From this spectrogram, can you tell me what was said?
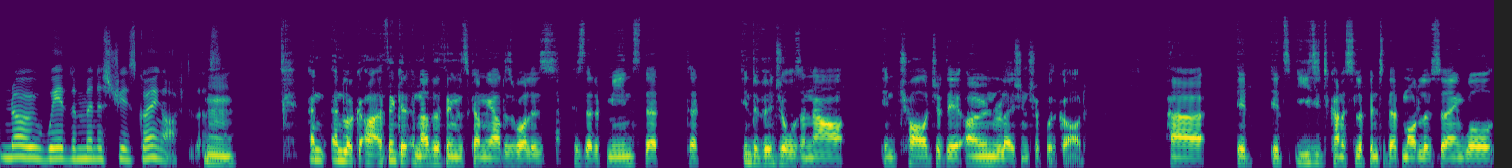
know where the ministry is going after this mm. and and look i think another thing that's coming out as well is is that it means that that individuals are now in charge of their own relationship with god uh, it, it's easy to kind of slip into that model of saying, well,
